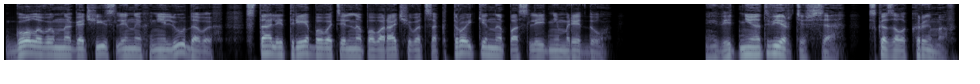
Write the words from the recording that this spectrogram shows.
Головы многочисленных нелюдовых стали требовательно поворачиваться к тройке на последнем ряду. «Ведь не отвертишься», — сказал Крымов.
